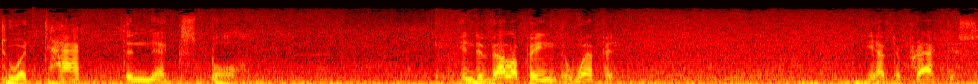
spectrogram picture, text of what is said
to attack the next ball. In developing the weapon, you have to practice.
